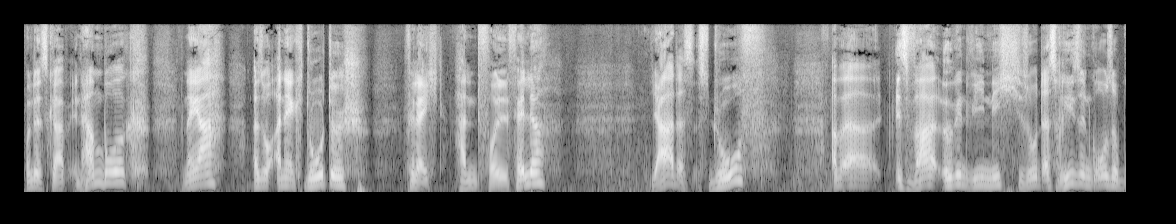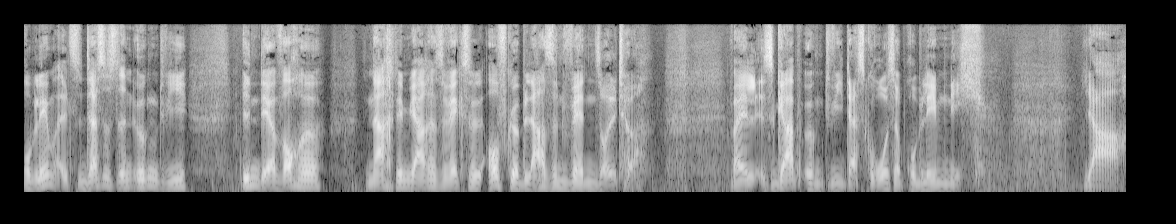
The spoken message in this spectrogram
Und es gab in Hamburg, naja, also anekdotisch vielleicht Handvoll Fälle. Ja, das ist doof. Aber es war irgendwie nicht so das riesengroße Problem, als dass es dann irgendwie in der Woche nach dem Jahreswechsel aufgeblasen werden sollte. Weil es gab irgendwie das große Problem nicht. Ja,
